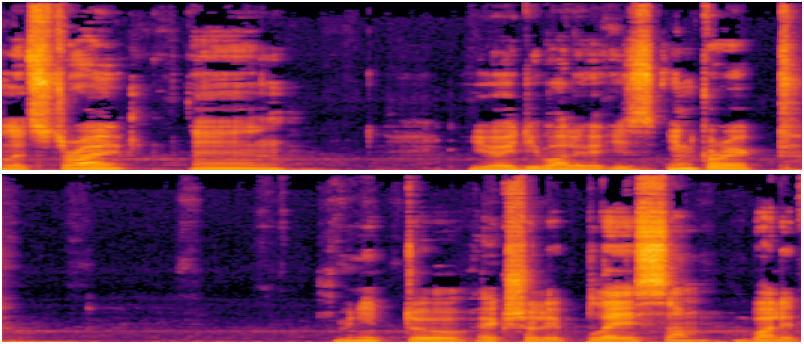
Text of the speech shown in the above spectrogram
let's try. And UID value is incorrect. We need to actually place some valid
